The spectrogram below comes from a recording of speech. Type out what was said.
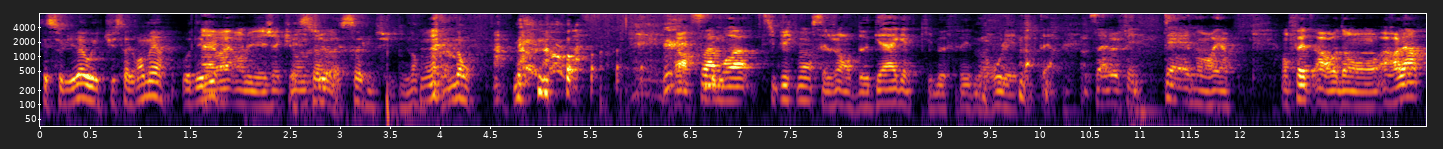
c'est celui-là où il tue sa grand-mère au début. Ah ouais, en lui Et éjaculant ça, dessus. ouais. ça, je me suis dit non, mais non, non. Alors ça, moi, typiquement, c'est le genre de gag qui me fait me rouler par terre. Ça me fait tellement rien. En fait, alors, dans, alors là,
